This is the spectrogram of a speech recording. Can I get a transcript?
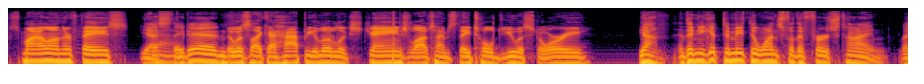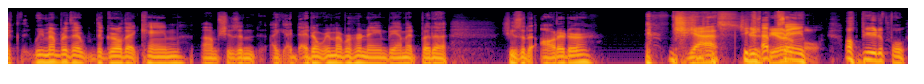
smile on their face. yes, Yeah. they did. It was like a happy little exchange. A lot of times they told you a story. Yeah, and then you get to meet the ones for the first time. Like remember the the girl that came? Um, she's an I, I I don't remember her name, damn it, but uh, she's an auditor. She- Yes, she was kept beautiful. saying, "Oh, beautiful."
